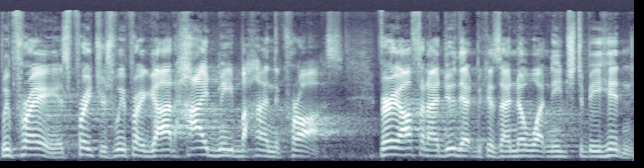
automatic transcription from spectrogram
We pray as preachers, we pray, God, hide me behind the cross. Very often I do that because I know what needs to be hidden.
